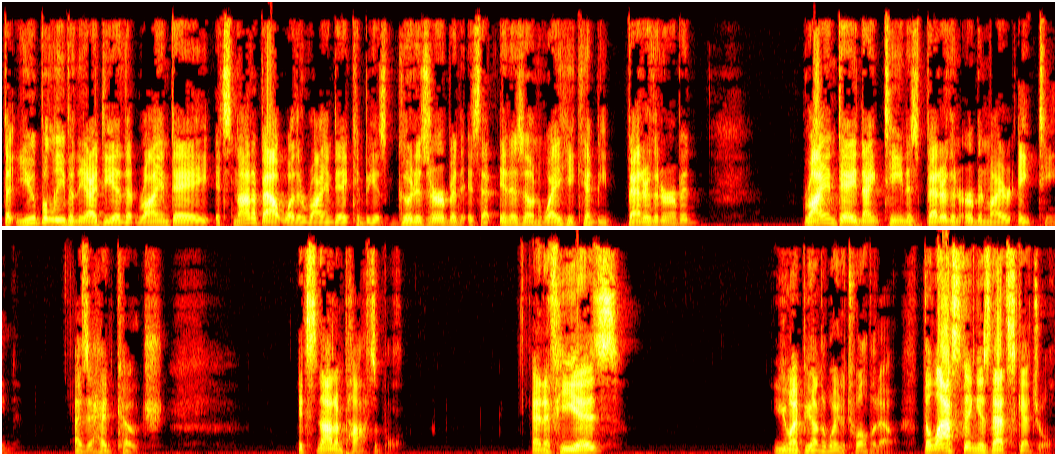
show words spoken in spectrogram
that you believe in the idea that Ryan Day, it's not about whether Ryan Day can be as good as Urban, it's that in his own way he can be better than Urban. Ryan Day 19 is better than Urban Meyer 18 as a head coach. It's not impossible. And if he is, you might be on the way to 12 and 0. The last thing is that schedule.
